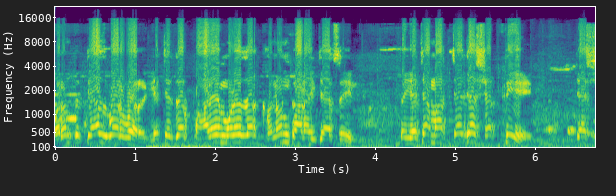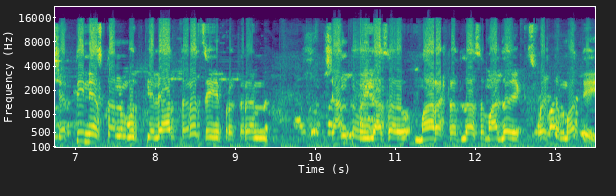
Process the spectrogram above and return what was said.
परंतु त्याचबरोबर याचे जर पाळेमुळे जर खणून काढायचे असेल तर याच्या मागच्या ज्या शक्ती आहे त्या शक्ती नेस्तानभूत केल्या तरच हे प्रकरण शांत होईल असं महाराष्ट्रातलं असं माझं एक स्पष्ट मत आहे.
